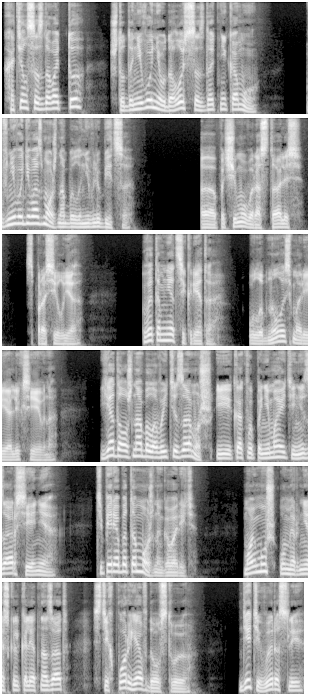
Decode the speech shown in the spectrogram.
Хотел создавать то, что до него не удалось создать никому. В него невозможно было не влюбиться. — А почему вы расстались? — спросил я. — В этом нет секрета, — улыбнулась Мария Алексеевна. Я должна была выйти замуж, и, как вы понимаете, не за Арсения. Теперь об этом можно говорить. Мой муж умер несколько лет назад, с тех пор я вдовствую. Дети выросли,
